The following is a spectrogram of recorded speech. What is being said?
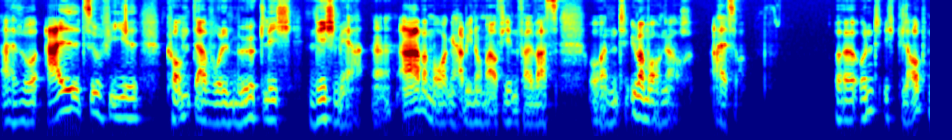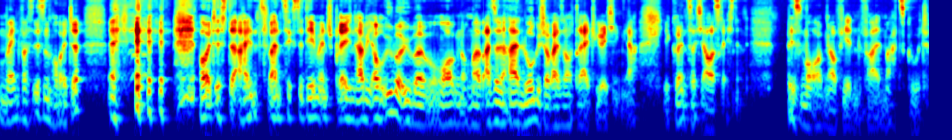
Also allzu viel kommt da wohl möglich nicht mehr. Aber morgen habe ich nochmal auf jeden Fall was und übermorgen auch. Also. Äh, und ich glaube, Moment, was ist denn heute? heute ist der 21. Dementsprechend habe ich auch über übermorgen nochmal, also logischerweise noch drei Türchen. Ja, ihr könnt es euch ausrechnen. Bis morgen auf jeden Fall. Macht's gut.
